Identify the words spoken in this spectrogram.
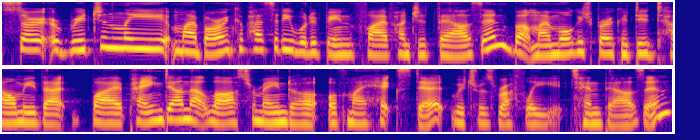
So originally my borrowing capacity would have been 500,000, but my mortgage broker did tell me that by paying down that last remainder of my HECS debt, which was roughly 10,000,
